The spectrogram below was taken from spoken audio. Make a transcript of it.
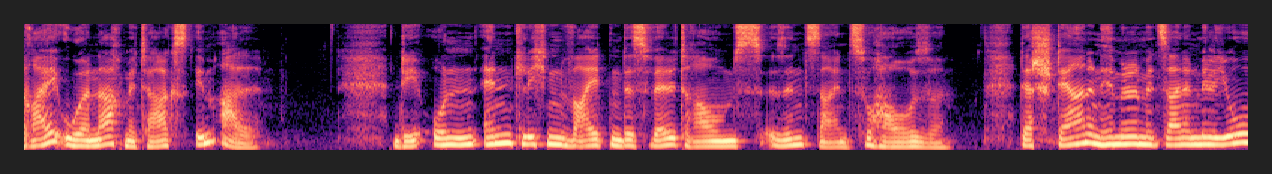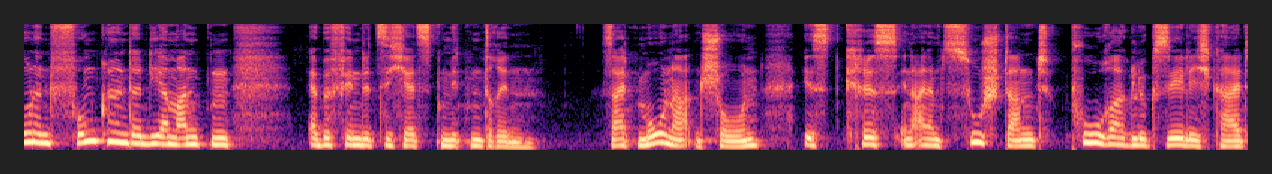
Drei Uhr nachmittags im All. Die unendlichen Weiten des Weltraums sind sein Zuhause. Der Sternenhimmel mit seinen Millionen funkelnder Diamanten, er befindet sich jetzt mittendrin. Seit Monaten schon ist Chris in einem Zustand purer Glückseligkeit,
